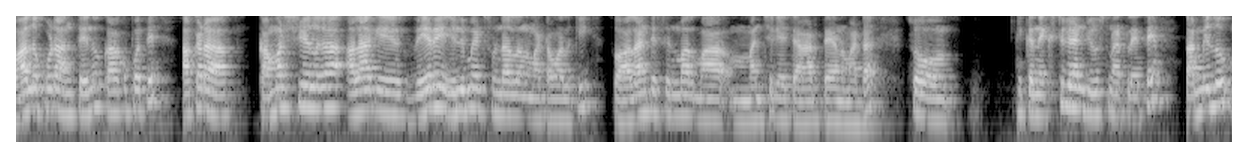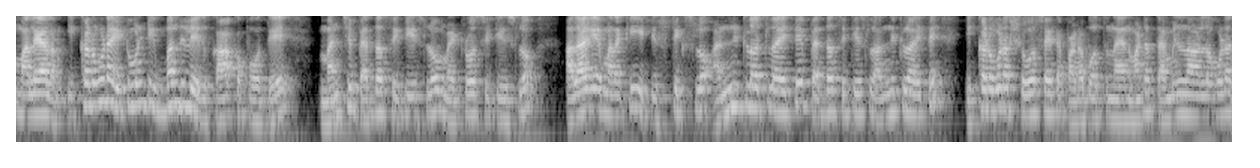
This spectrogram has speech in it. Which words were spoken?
వాళ్ళు కూడా అంతేను. కాకపోతే అక్కడ కమర్షియల్గా అలాగే వేరే ఎలిమెంట్స్ ఉండాలన్నమాట వాళ్ళకి. సో అలాంటి సినిమాలు మా మంచిగా అయితే ఆడతాయి అన్నమాట సో ఇక నెక్స్ట్ కానీ చూసినట్లయితే తమిళ మలయాళం. ఇక్కడ కూడా ఎటువంటి ఇబ్బంది లేదు. కాకపోతే మంచి పెద్ద సిటీస్లో మెట్రో సిటీస్లో అలాగే మనకి డిస్ట్రిక్ట్స్లో అన్నిట్లో అయితే పెద్ద సిటీస్లో అన్నిట్లో అయితే ఇక్కడ కూడా షోస్ అయితే పడబోతున్నాయి అనమాట తమిళనాడులో కూడా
